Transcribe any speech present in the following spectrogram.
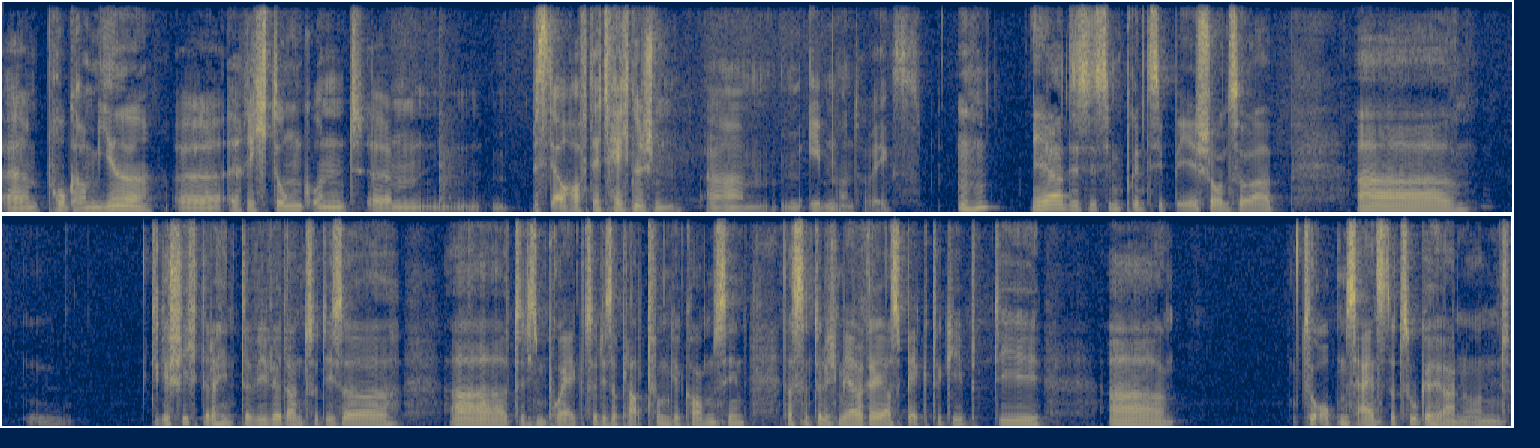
ähm, Programmierrichtung äh, und ähm, bist ja auch auf der technischen ähm, Ebene unterwegs. Mhm. Ja, das ist im Prinzip eh schon so äh, die Geschichte dahinter, wie wir dann zu dieser äh, zu diesem Projekt, zu dieser Plattform gekommen sind, dass es natürlich mehrere Aspekte gibt, die äh, zu Open Science dazugehören. Und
